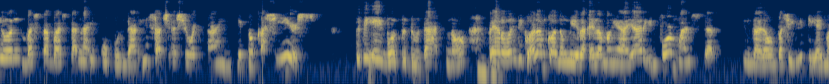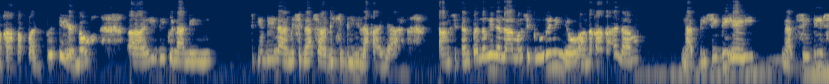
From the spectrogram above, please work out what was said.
yun basta-basta na ipupundar in such a short time. It took us years to be able to do that, no? Pero hindi ko alam kung anong miracle ang mangyayari in four months that yung dalawang facility ay makakapag-prepare, no? Ah, hindi ko namin, hindi namin sinasabi hindi nila kaya. Ang, ang tanongin na lamang siguro ninyo, ang nakakaalam, not DCDA, not CDC,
